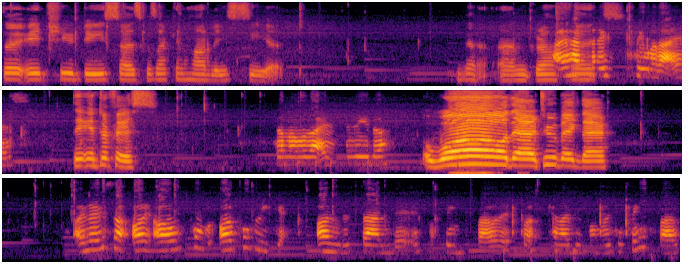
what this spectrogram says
the HUD size because I can hardly see it. Yeah, and graphics. I have no clue what that is. The interface. Don't know what that is either. Whoa, they're too big there. I know some. I, I'll, prob- I'll probably get understand it if I think about it, but can I be bothered to think about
